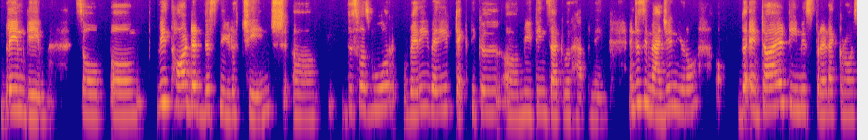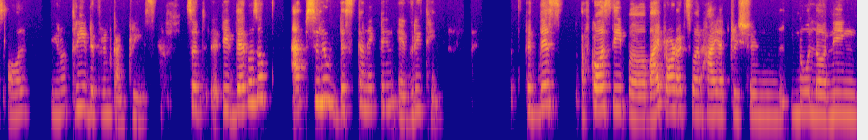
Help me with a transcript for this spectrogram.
blame game so um, we thought that this needed a change. Uh, this was more very, very technical uh, meetings that were happening. And just imagine, you know, the entire team is spread across all, you know, three different countries. So it, there was a absolute disconnect in everything. With this, of course, the uh, byproducts were high attrition, no learning,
